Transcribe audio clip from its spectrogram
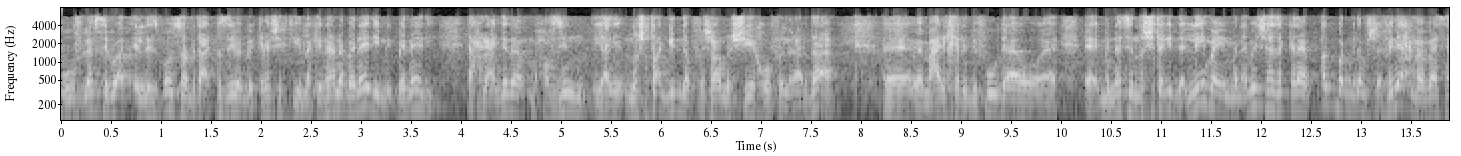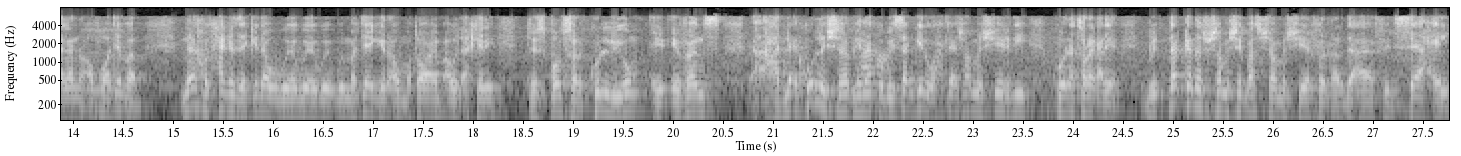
وفي نفس الوقت ال sponsor بتاع القصة دي ما بيتكلفش كتير. لكن أنا بنادي بنادي. إحنا عندنا محافظين يعني نشطاء جدا في شرم الشيخ وفي الغردقة. آه، معالي خالد بيفوده و- آه، من الناس النشيطة جدا. ليه ما نعملش هذا الكلام؟ أكبر من في نعمة مثلا أو في whatever ناخد حاجة زي كده ومتاجر أو مطاعم أو الاخري ت sponsor كل يوم events هتلاقي كل الشباب هناك طبعا. وبيسجل وهتلاقي شرم الشيخ دي كنا نتفرج عليها. ده كان في شرم الشيخ بس شرم الشيخ في الغردقة في الساحل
